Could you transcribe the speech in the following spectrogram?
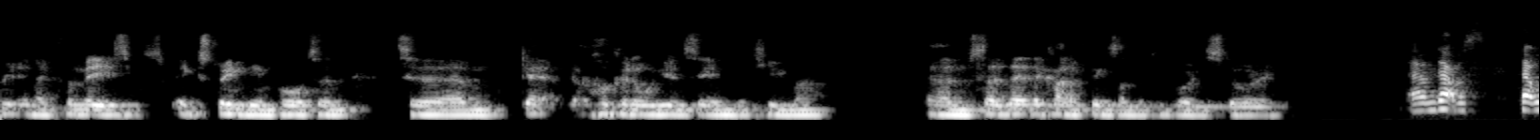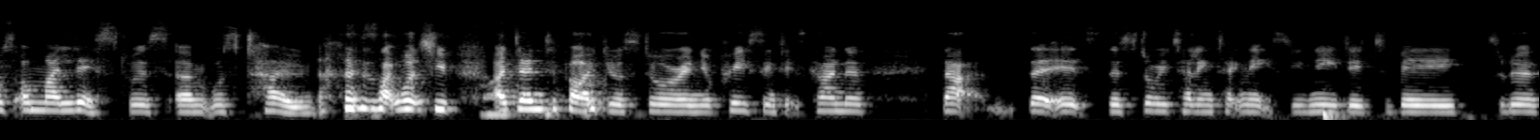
you know, for me is extremely important to um, get hook an audience in with humour. Um, so they're the kind of things I'm looking for in the story. Um, that was that was on my list was um, was tone. it's like once you've identified your story and your precinct, it's kind of that that it's the storytelling techniques you needed to be sort of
